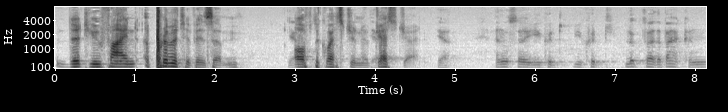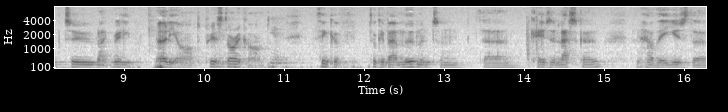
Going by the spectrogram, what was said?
that you find a primitivism yeah. of the question of yeah. gesture. Yeah, and also you could you could look further back and to like really early art, prehistoric art. Yeah. Think of talking about movement and uh, caves in Lascaux and how they used the,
